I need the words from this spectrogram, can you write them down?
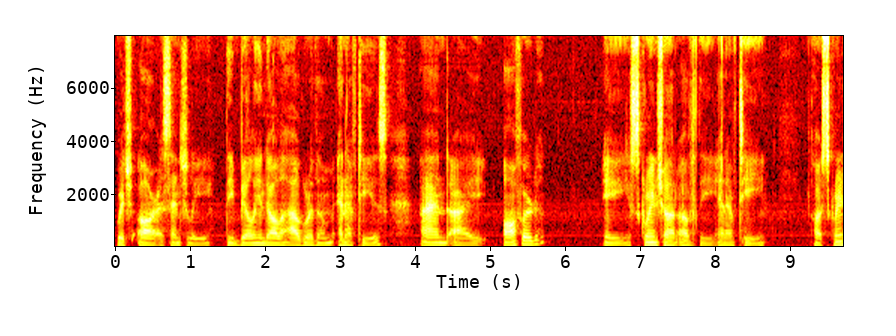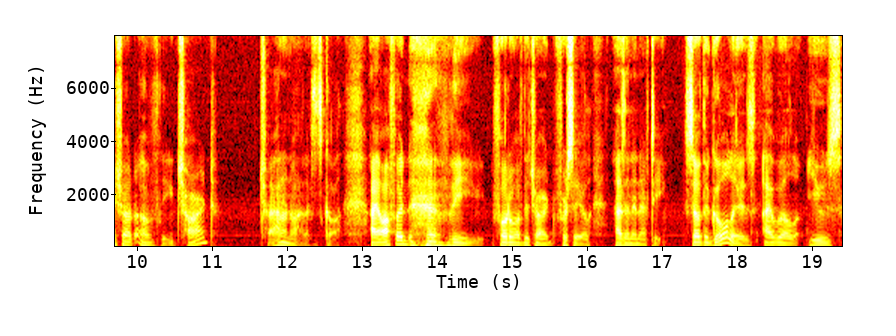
which are essentially the billion dollar algorithm NFTs, and I offered a screenshot of the NFT, a screenshot of the chart. I don't know how this is called. I offered the photo of the chart for sale as an NFT. So the goal is I will use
